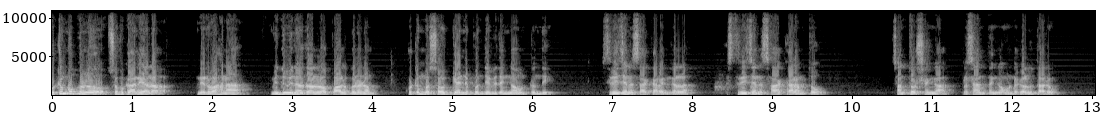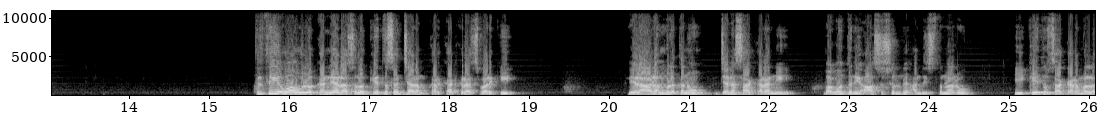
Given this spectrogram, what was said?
కుటుంబంలో శుభకార్యాల నిర్వహణ విందు వినోదాల్లో పాల్గొనడం కుటుంబ సౌఖ్యాన్ని పొందే విధంగా ఉంటుంది. స్త్రీజన సహకారం గల స్త్రీజన సహకారంతో సంతోషంగా ప్రశాంతంగా ఉండగలుగుతారు. తృతీయ వాములో కన్యారాశిలో కేతు సంచారం కర్కాటక రాశి వారికి నిరాడంబులతను జన సహకారాన్ని భగవంతుని ఆశీస్సులను అందిస్తున్నారు. ఈ కేతు సహకారం వల్ల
